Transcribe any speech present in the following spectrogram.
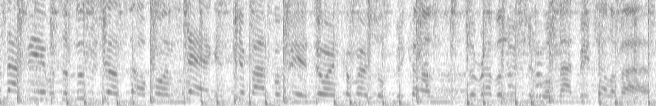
Will not be able to lose yourself on Skag and skip out for beer during commercials because the revolution will not be televised.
